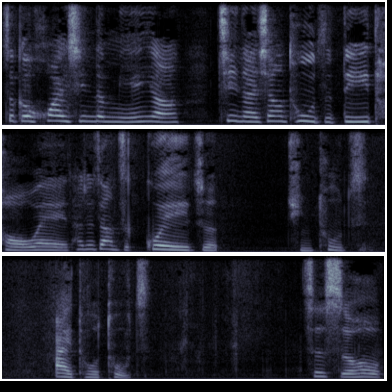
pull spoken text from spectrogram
这个坏心的绵羊竟然向兔子低头？哎，他就这样子跪着，请兔子拜托兔子。这时候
